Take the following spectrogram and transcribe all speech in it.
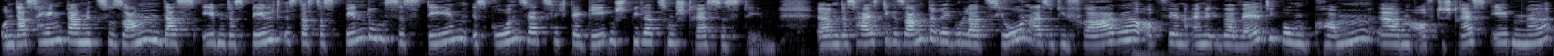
Und das hängt damit zusammen, dass eben das Bild ist, dass das Bindungssystem ist grundsätzlich der Gegenspieler zum Stresssystem. Ähm, das heißt, die gesamte Regulation, also die Frage, ob wir in eine Überwältigung kommen ähm, auf der Stressebene,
